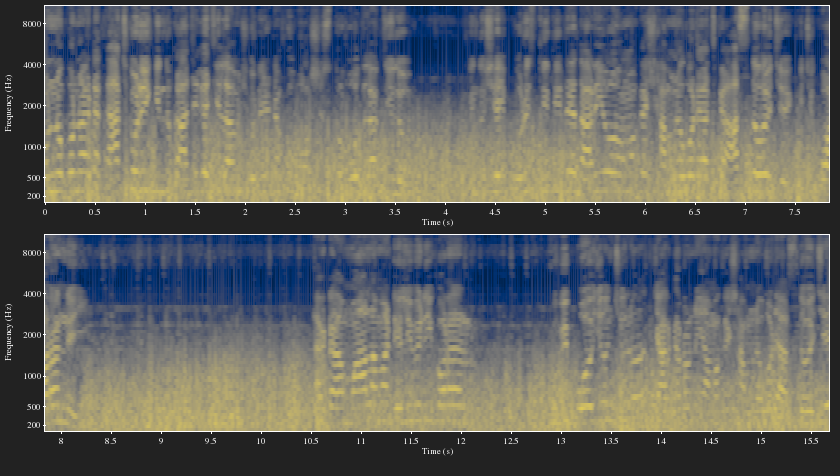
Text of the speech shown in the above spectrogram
অন্য কোনো একটা কাজ করি, কিন্তু কাজে গেছিলাম, শরীরটা খুব অসুস্থ বোধ লাগছিল। কিন্তু সেই পরিস্থিতিতে দাঁড়িয়েও আমাকে সামনে করে আজকে আসতে হয়েছে, কিছু করার নেই। একটা মাল আমার ডেলিভারি করার খুবই প্রয়োজন ছিল, যার কারণে আমাকে সামনে করে আসতে হয়েছে।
